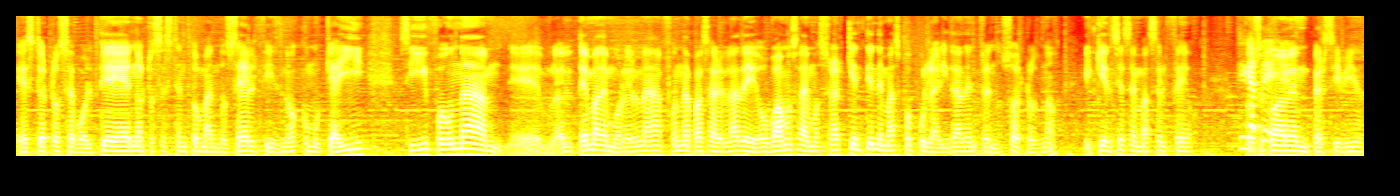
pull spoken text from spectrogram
este otro se volteen, otros estén tomando selfies, ¿no? Como que ahí sí fue una, eh, el tema de Morena fue una pasarela de, o vamos a demostrar quién tiene más popularidad entre nosotros, ¿no? Y quién se hace más el feo. no Fíjate, sé cómo habían percibido.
